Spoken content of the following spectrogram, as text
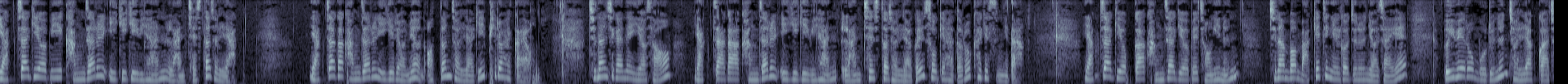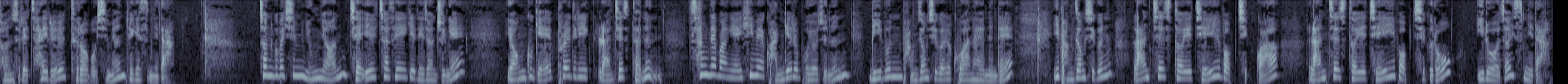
약자 기업이 강자를 이기기 위한 란체스터 전략. 약자가 강자를 이기려면 어떤 전략이 필요할까요? 지난 시간에 이어서 약자가 강자를 이기기 위한 란체스터 전략을 소개하도록 하겠습니다. 약자 기업과 강자 기업의 정의는 지난번 마케팅 읽어주는 여자의 의외로 모르는 전략과 전술의 차이를 들어보시면 되겠습니다. 1916년 제1차 세계대전 중에 영국의 프레드릭 란체스터는 상대방의 힘의 관계를 보여주는 미분 방정식을 고안하였는데 이 방정식은 란체스터의 제1법칙과 란체스터의 제2법칙으로 이루어져 있습니다.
